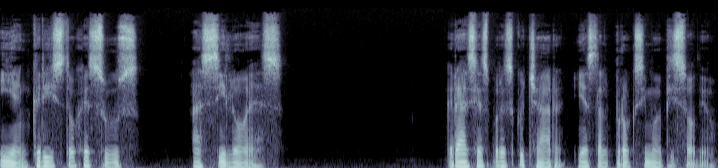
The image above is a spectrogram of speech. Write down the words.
y en Cristo Jesús así lo es. Gracias por escuchar y hasta el próximo episodio.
